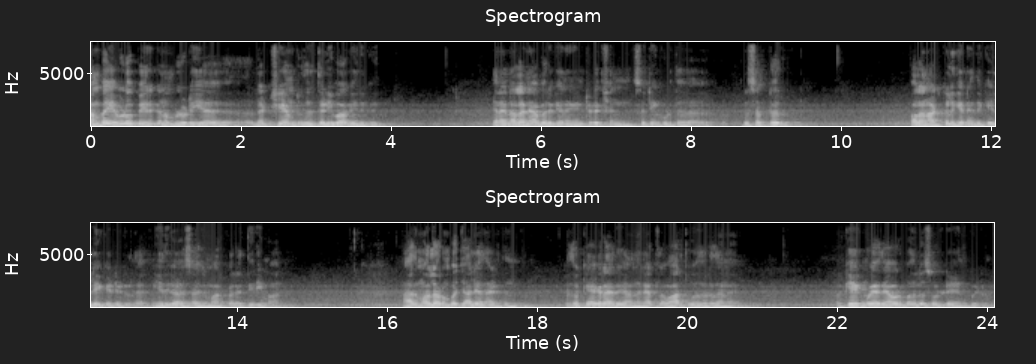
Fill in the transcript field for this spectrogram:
நம்ம எவ்வளோ பேருக்கு நம்மளுடைய லட்சியன்றது தெளிவாக இருக்குது எனக்கு நல்ல ஞாபகம் இருக்குது எனக்கு இன்ட்ரடக்ஷன் செட்டிங் கொடுத்த ரிசப்டர் பல நாட்களுக்கு என்னை இந்த கேள்வியை கேட்டுட்டு இருந்தேன் நீ எதுக்காக சகஜமாக இருப்பார தெரியுமா? அது முதல்ல ரொம்ப ஜாலியாக தான் எடுத்துருந்தேன் ஏதோ கேட்குறாரு அந்த நேரத்தில் வார்த்தை உதவுற தானே. கேட்கும்போது எதையாவது ஒரு பதிலை சொல்லிட்டு எழுந்து போய்ட்டு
